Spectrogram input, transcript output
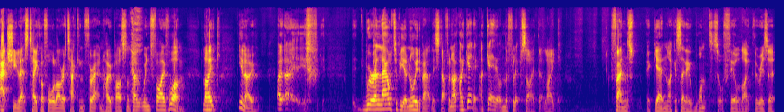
actually let's take off all our attacking threat and hope Arsenal don't win 5 1. Like, you know, I, I, we're allowed to be annoyed about this stuff. And I, I get it. I get it on the flip side that, like, fans again, like I say, they want to sort of feel like there is a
